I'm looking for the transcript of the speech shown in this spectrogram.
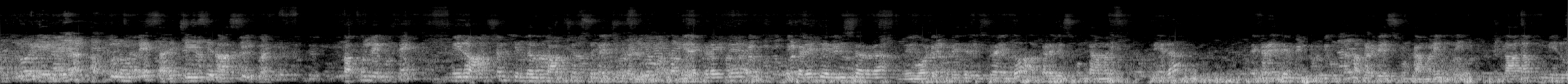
అందులో ఏమైనా తప్పులు ఉంటే సరిచేసి రాసి ఇవ్వండి. తప్పులు లేకుంటే మీరు ఆప్షన్ కింద ఆప్షన్స్ ఉన్నాయి చూడండి. మీరు ఎక్కడైతే ఎక్కడైతే రిజిస్టర్గా మీ ఓటర్ ఎక్కడైతే రిజిస్టర్ అయిందో అక్కడ వేసుకుంటామని లేదా ఎక్కడైతే మీ డ్యూటీ ఉంటుందో అక్కడ వేసుకుంటామని ఉంది. దాదాపు మీరు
